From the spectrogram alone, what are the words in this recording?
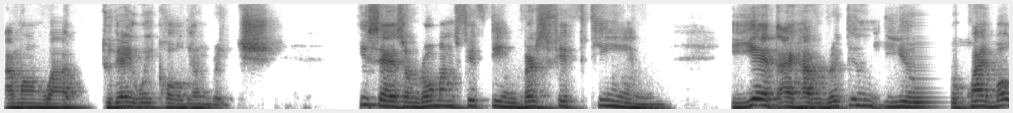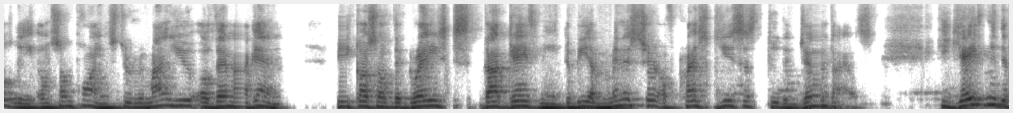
among what today we call the unreached. He says on Romans 15, verse 15, Yet I have written you quite boldly on some points to remind you of them again because of the grace God gave me to be a minister of Christ Jesus to the Gentiles. He gave me the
